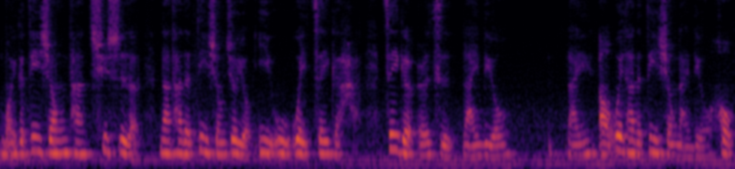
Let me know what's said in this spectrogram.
某一个弟兄他去世了，那他的弟兄就有义务为这个孩这个儿子来留。来哦，为他的弟兄来留后，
